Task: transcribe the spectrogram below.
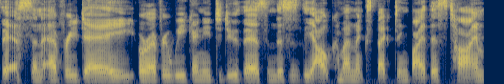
this, and every day or every week, I need to do this, and this is the outcome I'm expecting by this time.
